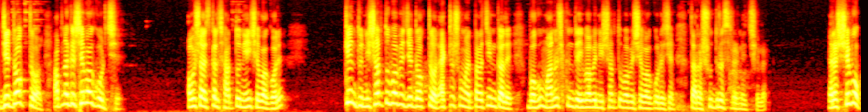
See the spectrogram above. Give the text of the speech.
যে ডক্টর আপনাকে সেবা করছে, অবশ্য আজকাল স্বার্থ নিয়েই সেবা করে, কিন্তু নিঃস্বার্থভাবে যে ডক্টর একটা সময় প্রাচীনকালে বহু মানুষ কিন্তু এইভাবে নিঃস্বার্থভাবে সেবা করেছেন, তারা শূদ্র শ্রেণির ছিলেন। এরা সেবক।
